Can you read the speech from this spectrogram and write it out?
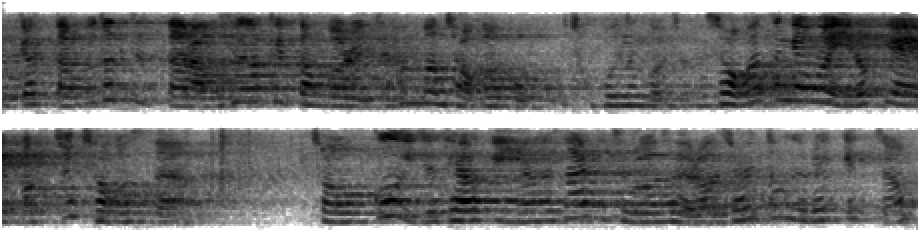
느꼈다, 뿌듯했다라고 생각했던 거를 이제 한번 적어보, 적어보는 거죠. 저 같은 경우에 이렇게 막 쭉 적었어요. 적었고 이제 대학교 2학년 사이프 들어와서 여러 가지 활동들을 했겠죠.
